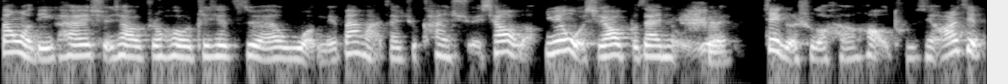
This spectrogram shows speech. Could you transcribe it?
当我离开学校之后，这些资源我没办法再去看学校的，因为我学校不在纽约，这个是个很好的途径，而且。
